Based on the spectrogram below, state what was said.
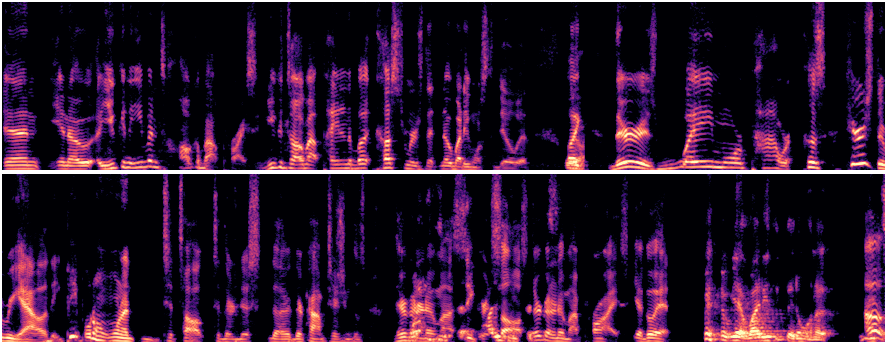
and you know you can even talk about pricing. You can talk about pain in the butt customers that nobody wants to deal with. Like yeah. there is way more power because here's the reality: people don't want to, to talk to their dis, their, their competition because they're going to know my secret sauce. They're going to know my price. Yeah, go ahead. yeah. Why do you think they don't want to Oh,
